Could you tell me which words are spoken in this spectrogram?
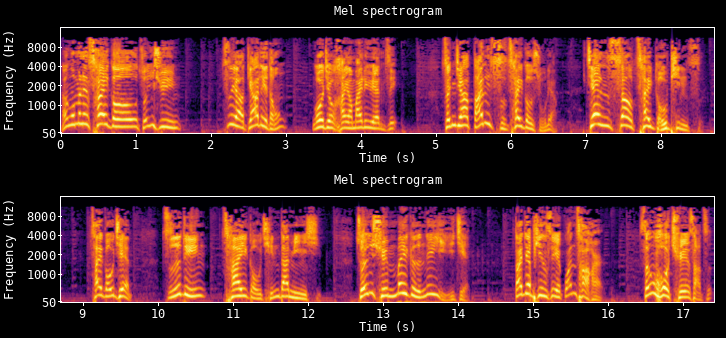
那我们的采购遵循，只要掂得动，我就还要买的原则，增加单次采购数量。减少采购频次，采购前制定采购清单明细，遵循每个人的意见。大家平时也观察哈儿，生活缺啥子，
